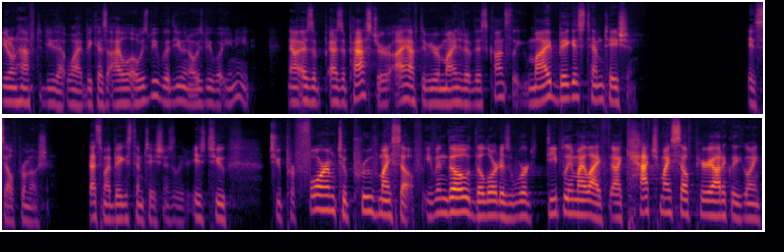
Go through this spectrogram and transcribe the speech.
you don't have to do that. Why? Because I will always be with you and always be what you need. Now, as a, as a pastor, I have to be reminded of this constantly. My biggest temptation is self promotion. That's my biggest temptation as a leader, is to to perform to prove myself. Even though the Lord has worked deeply in my life, I catch myself periodically going,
